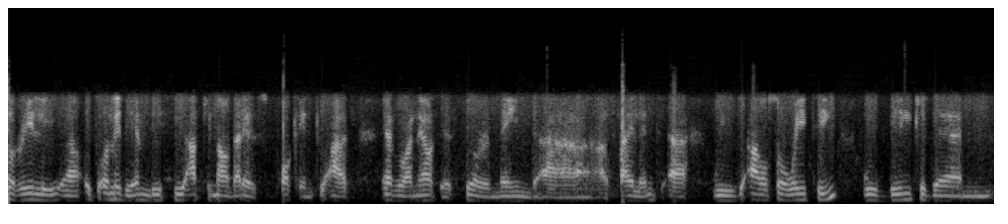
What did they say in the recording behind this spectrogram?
So really, uh, it's only the MDC up to now that has spoken to us. Everyone else has still remained uh, silent. Uh, we are also waiting. We've been to the um,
